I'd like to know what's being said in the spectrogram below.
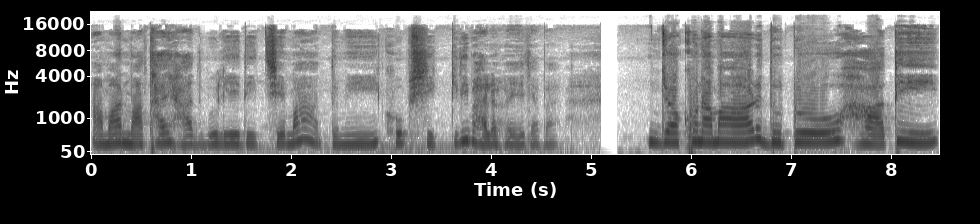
আমার মাথায় হাত বুলিয়ে দিচ্ছে, মা, তুমি খুব শিগগিরই ভালো হয়ে যাবা। যখন আমার দুটো হাতই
